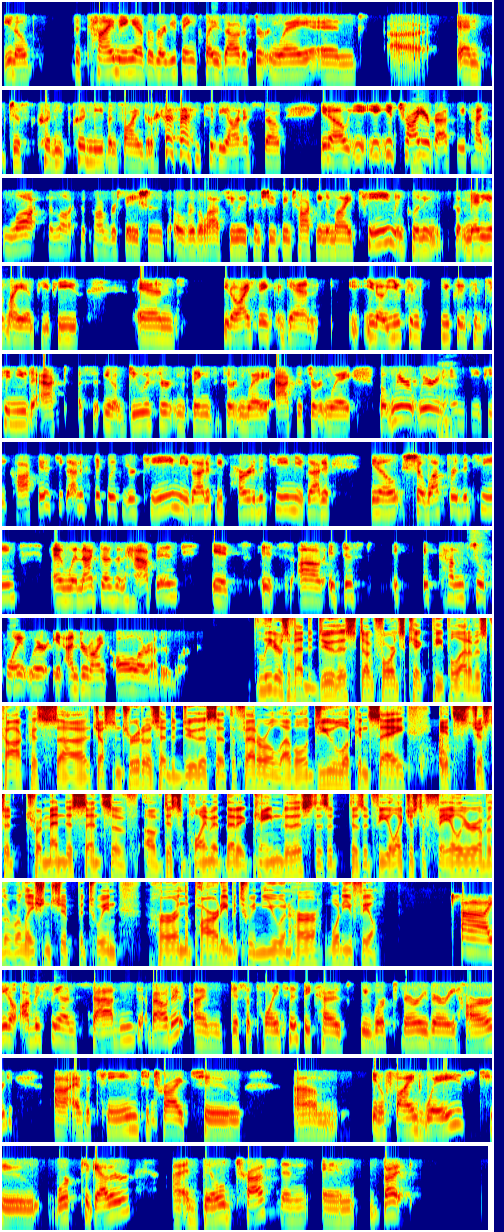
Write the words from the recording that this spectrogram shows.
you know the timing of everything plays out a certain way, and uh, and just couldn't couldn't even find her to be honest. So you know you, you try your best. We've had lots and lots of conversations over the last few weeks and she's been talking to my team including many of my mpps and you know i think again you know you can you can continue to act you know do a certain things a certain way act a certain way. But we're we're an yeah. ndp caucus. You got to stick with your team. You got to be part of the team. You got to you know show up for the team. And when that doesn't happen it's it's uh, it just it, it comes to a point where it undermines all our other work. Leaders have had to do this. Doug Ford's kicked people out of his caucus. Uh, Justin Trudeau's had to do this at the federal level. Do you look and say it's just a tremendous sense of, of disappointment that it came to this? Does it does it feel like just a failure of the relationship between her and the party, between you and her? What do you feel? Uh, you know, obviously, I'm saddened about it. I'm disappointed because we worked very, very hard uh, as a team to try to um, you know, find ways to work together uh, and build trust. And and but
